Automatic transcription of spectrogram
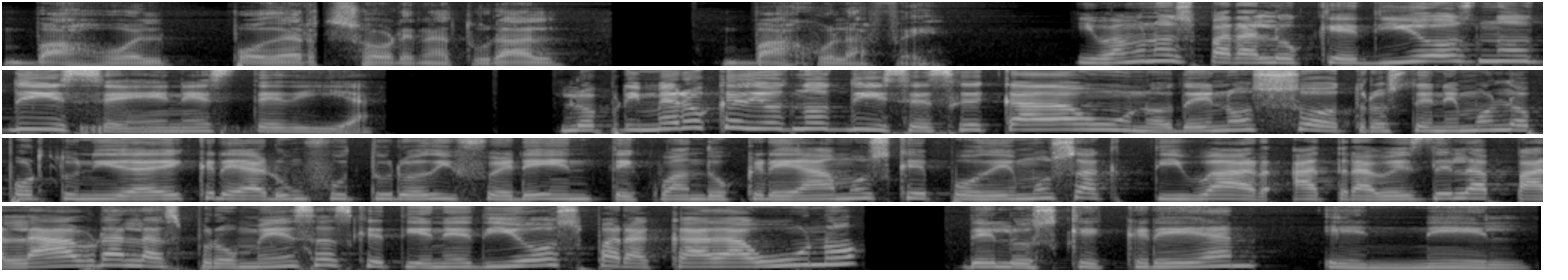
bajo el poder sobrenatural, bajo la fe. Y vámonos para lo que Dios nos dice en este día. Lo primero que Dios nos dice es que cada uno de nosotros tenemos la oportunidad de crear un futuro diferente cuando creamos que podemos activar a través de la palabra las promesas que tiene Dios para cada uno de los que crean en Él.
